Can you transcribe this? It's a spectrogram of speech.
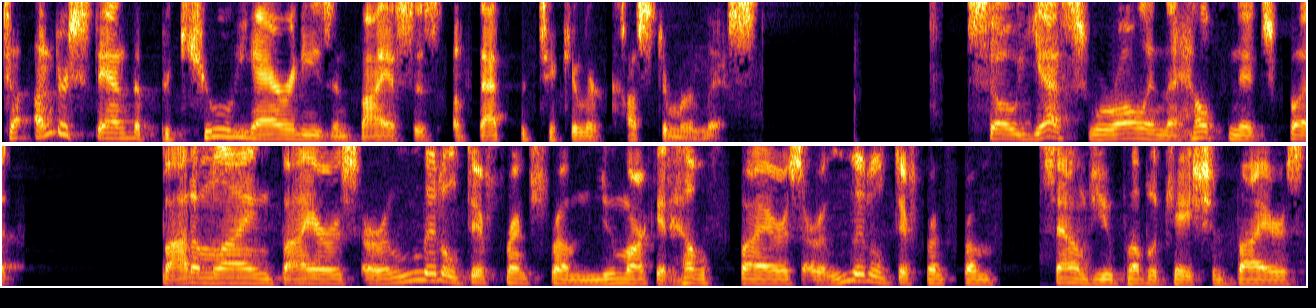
to understand the peculiarities and biases of that particular customer list. So, yes, we're all in the health niche, but bottom line buyers are a little different from new market health buyers, are a little different from Soundview publication buyers.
